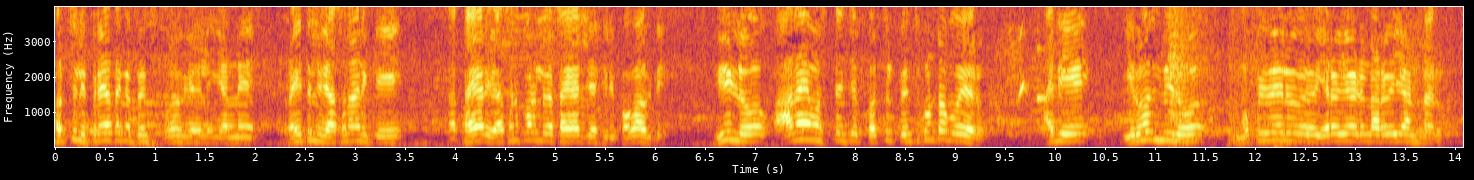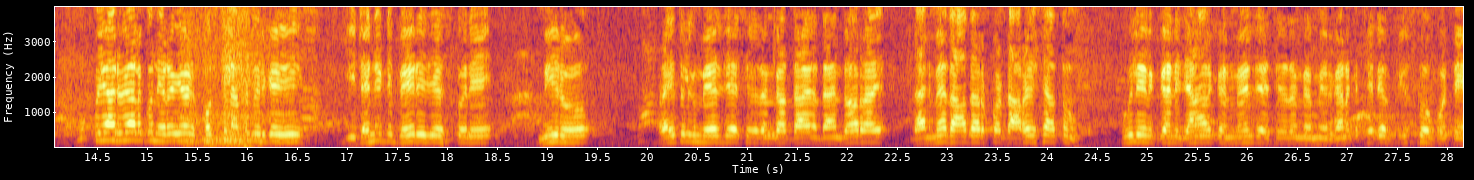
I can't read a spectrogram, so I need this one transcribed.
ఖర్చులు విపరీతంగా పెంచుకో వీళ్ళని రైతుల్ని వ్యసనానికి తయారు వ్యసనపరులుగా తయారు చేసి పొగాకుది. వీళ్ళు ఆదాయం వస్తుందని చెప్పి ఖర్చులు పెంచుకుంటూ పోయారు. అది ఈరోజు మీరు ముప్పై వేలు ఇరవై ఏడు అరవై అంటున్నారు. ముప్పై ఆరు వేలకు ఇరవై ఏడు ఖర్చులు ఎంత పెరిగాయి? వీటన్నిటిని బేరీ చేసుకొని మీరు రైతులకు మేలు చేసే విధంగా దా దాని ద్వారా దాని మీద ఆధారపడ్డ అరవై శాతం కూలీలకు కానీ జనాలకు కానీ మేలు చేసే విధంగా మీరు కనుక చర్యలు తీసుకోకపోతే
